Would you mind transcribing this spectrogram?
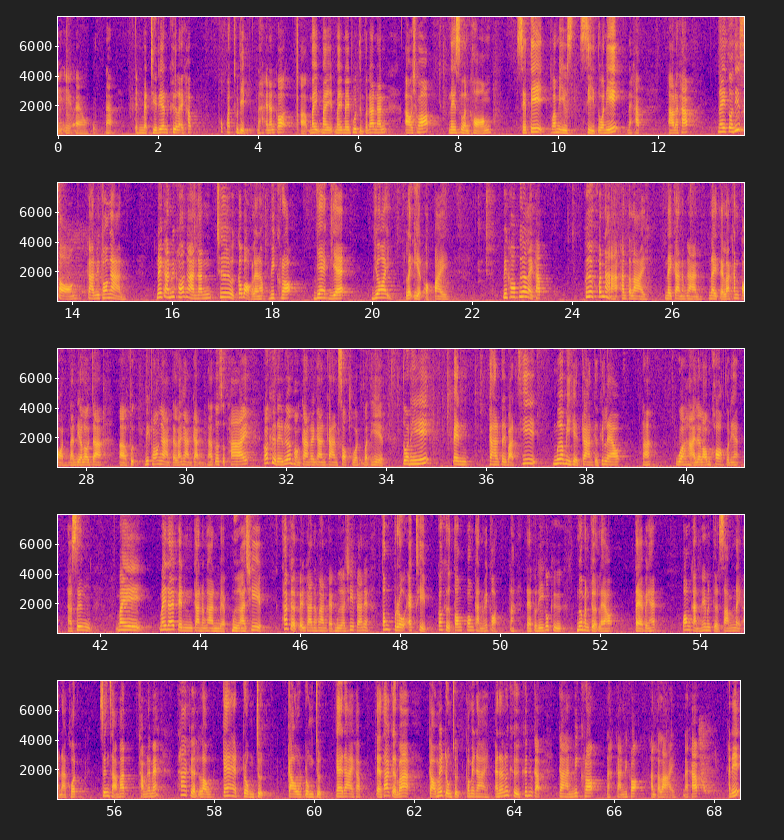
IAL นะเป็น material คืออะไรครับ พวกวัตถุดิบนะอันนั้นก็อ่ไม่ไม่ไม่ไม่พูดถึงตัวด้านนั้น เอาเฉพาะในส่วนของ safety ว่ามีอยู่ 4 ตัวนี้นะครับ เอาละครับ ในตัวที่ 2 การวิเคราะห์งาน ในการวิเคราะห์งานนั้นชื่อก็บอกแล้วนะวิเคราะห์แยกแยะย่อยละเอียดออกไป วิเคราะห์เพื่ออะไรครับ เพื่อค้นหาอันตรายในการทำงานในแต่ละขั้นตอนนั้นเดี๋ยวเราจะฝึกวิเคราะห์งานแต่ละงานกันนะตัวสุดท้ายก็คือในเรื่องของการรายงานการสอบสวนอุบัติเหตุ ตัวนี้เป็นการปฏิบัติที่เมื่อมีเหตุการณ์เกิดขึ้นแล้ว นะวัวหายและล้อมคอกตัวนี้นะซึ่งไม่ไม่ได้เป็นการทำงานแบบมืออาชีพ ถ้าเกิดเป็นการทำงานแบบมืออาชีพแล้วเนี่ยต้อง proactive ก็คือต้องป้องกันไว้ก่อนนะแต่ตัวนี้ก็คือเมื่อมันเกิดแล้ว แต่เป็นไงป้องกันไม่ให้มันเกิดซ้ำในอนาคต ซึ่งสามารถทำได้ไหมถ้าเกิดเราแก้ตรงจุด เกาตรงจุดแก้ได้ครับ แต่ถ้าเกิดว่าเกาไม่ตรงจุดก็ไม่ได้ อันนั้นก็คือขึ้นอยู่กับการวิเคราะห์นะการวิเคราะห์อันตรายนะครับคราวนี้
